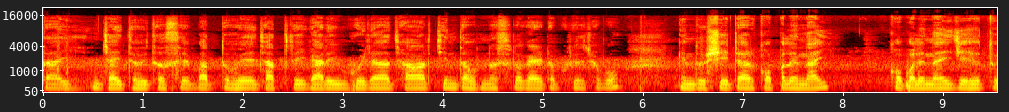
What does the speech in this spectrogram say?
তাই যাইতে হইতাছে, বাধ্য হয়ে যাত্রী গাড়ি ভইরা যাওয়ার চিন্তা ভাবনা ছিল, গাড়িটা ভরে যাব। কিন্তু সেটা আর কপালে নাই কপালে নাই যেহেতু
